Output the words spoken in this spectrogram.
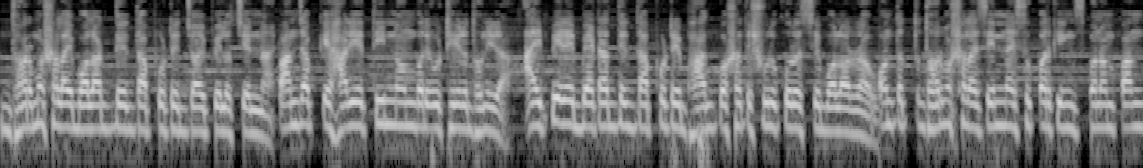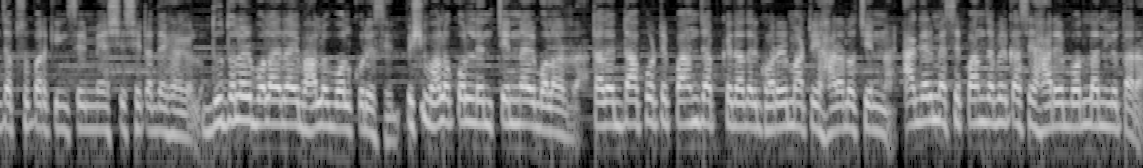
ধর্মশালায় বলারদের দাপটে জয় পেল চেন্নাই। পাঞ্জাবকে হারিয়ে তিন নম্বরে উঠে এলো ধোনিরা। আইপিএলে ব্যাটারদের দাপটে ভাগ বসাতে শুরু করেছে বলাররাও। অন্তত ধর্মশালায় চেন্নাই সুপার কিংস বনাম পাঞ্জাব সুপার কিংসের ম্যাচে সেটা দেখা গেল। দু দলের বলাররাই ভালো বল করেছেন। বেশি ভালো করলেন চেন্নাইয়ের বলাররা। তাদের দাপটে পাঞ্জাবকে তাদের ঘরের মাঠে হারালো চেন্নাই। আগের ম্যাচে পাঞ্জাবের কাছে হারে বদলা নিল তারা।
